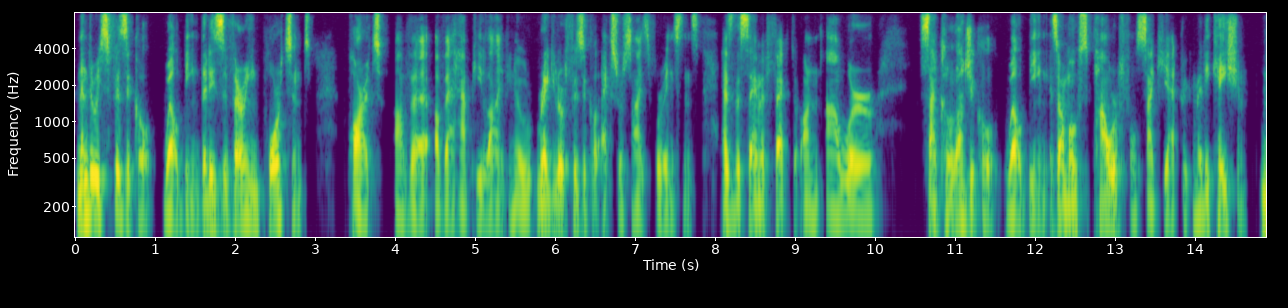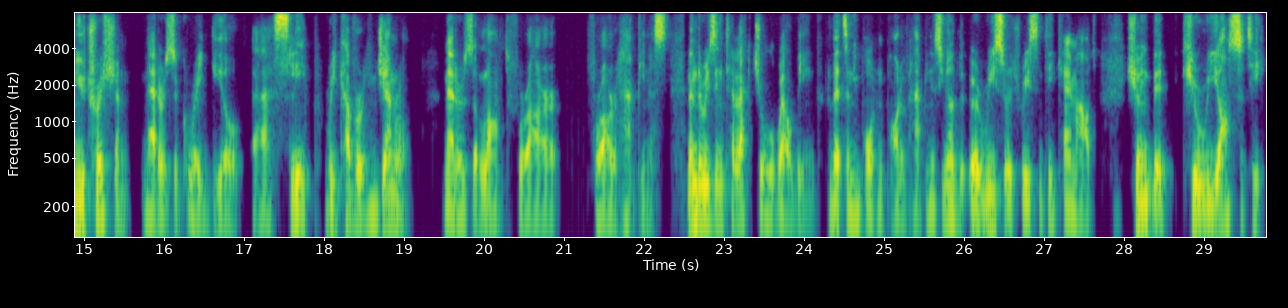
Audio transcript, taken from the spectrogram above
and then there is physical well-being that is a very important part of a, of a happy life you know regular physical exercise for instance has the same effect on our Psychological well being is our most powerful psychiatric medication. Nutrition matters a great deal. Uh, sleep, recovery in general, matters a lot for our for our happiness. Then there is intellectual well-being. That's an important part of happiness. You know, the, uh, research recently came out showing that curiosity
